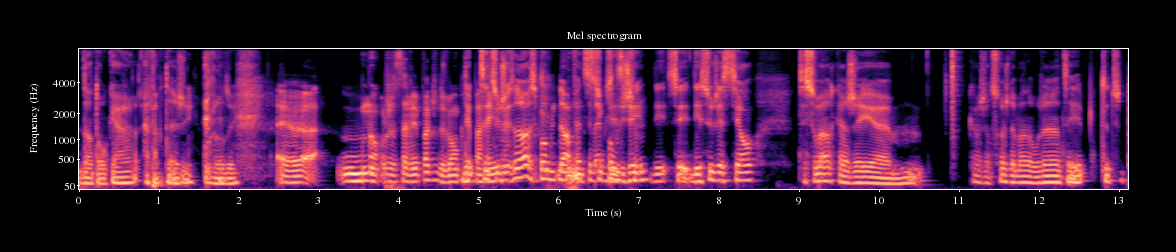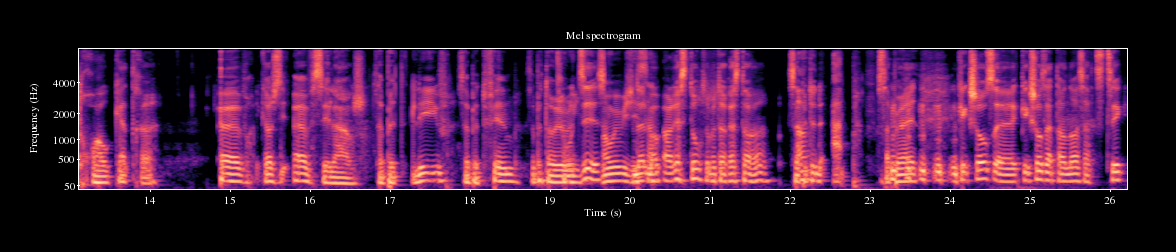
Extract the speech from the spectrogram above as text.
dans ton cœur à partager aujourd'hui? Euh, non, je savais pas que je devais en Des préparer. petites une. suggestions? Non, pas non, en fait, c'est pas obligé. des suggestions. C'est souvent quand j'ai, euh, quand je reçois, je demande aux gens, tu sais, peut-être trois ou quatre euh, œuvres? Et quand je dis œuvre, c'est large. Ça peut être livre, ça peut être film, ça peut être un, Oui. disque. Ah oui, oui, Un, un resto, ça peut être un restaurant, ça Ah. peut être une app, ça peut être quelque chose, euh, quelque chose à tendance artistique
